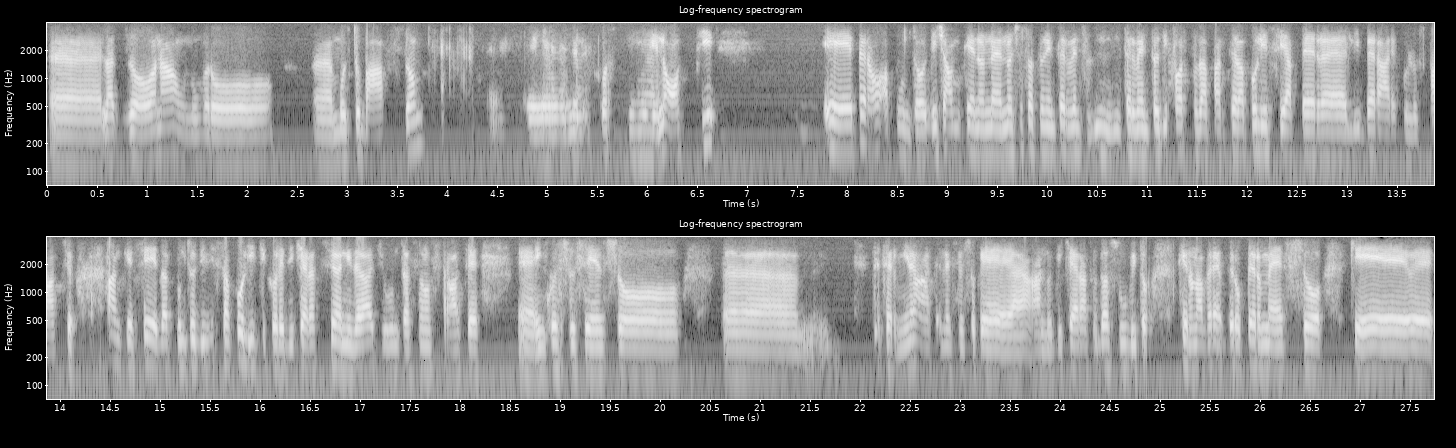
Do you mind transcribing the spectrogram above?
eh, la zona, un numero eh, molto basso eh, nelle scorse notti, però appunto diciamo che non, non c'è stato un intervento, un intervento, di forza da parte della polizia per eh, liberare quello spazio, anche se dal punto di vista politico le dichiarazioni della giunta sono state eh, in questo senso determinate, nel senso che hanno dichiarato da subito che non avrebbero permesso che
